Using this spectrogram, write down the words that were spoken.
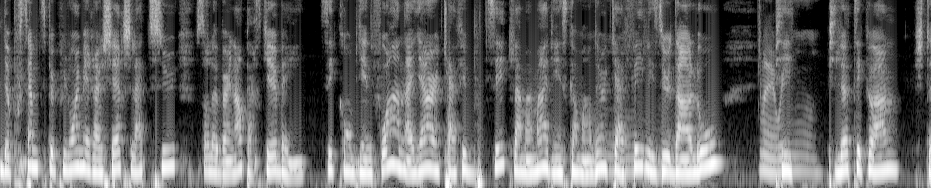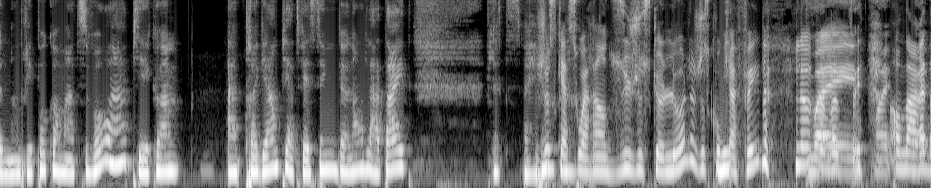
de pousser un petit peu plus loin mes recherches là-dessus sur le burn-out parce que, ben, c'est combien de fois en ayant un café boutique, la maman elle vient se commander un café, les yeux dans l'eau, puis oui. puis là t'es comme, je te demanderai pas comment tu vas, hein, puis elle est comme, elle te regarde puis elle te fait signe de nom de la tête. Jusqu'à soit rendue jusque-là, là, jusqu'au café. Là, ouais, ça va, on arrête.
